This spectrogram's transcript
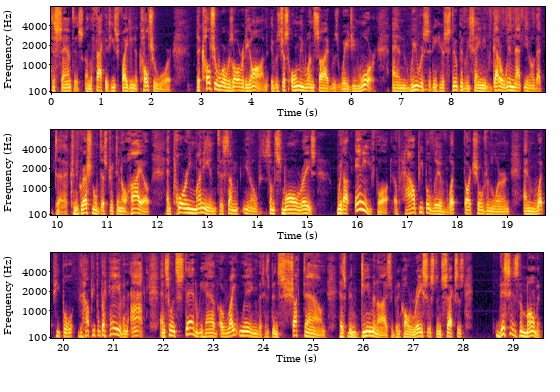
DeSantis on the fact that he's fighting a culture war, the culture war was already on. It was just only one side was waging war. And we were sitting here stupidly saying, you've got to win that, you know, that uh, congressional district in Ohio and pouring money into some, you know, some small race without any thought of how people live, what our children learn, and what people, how people behave and act. And so instead, we have a right wing that has been shut down, has been demonized, has been called racist and sexist. This is the moment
